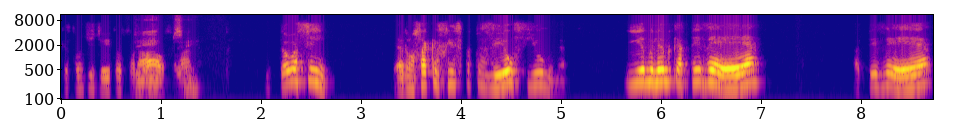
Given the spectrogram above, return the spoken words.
questão de direito autoral, sim, sei lá. Então, assim, era um sacrifício para tu ver o filme, né? E eu me lembro que a TVE, a TVE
